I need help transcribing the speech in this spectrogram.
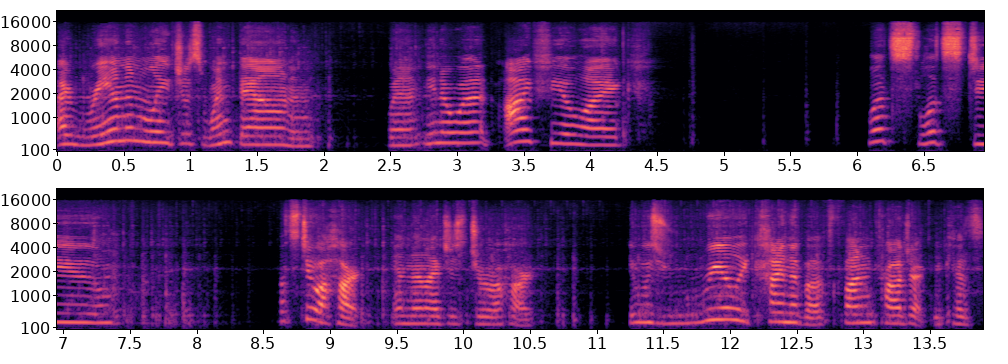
I randomly just went down and went, you know what, I feel like let's let's do let's do a heart. And then I just drew a heart. It was really kind of a fun project because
